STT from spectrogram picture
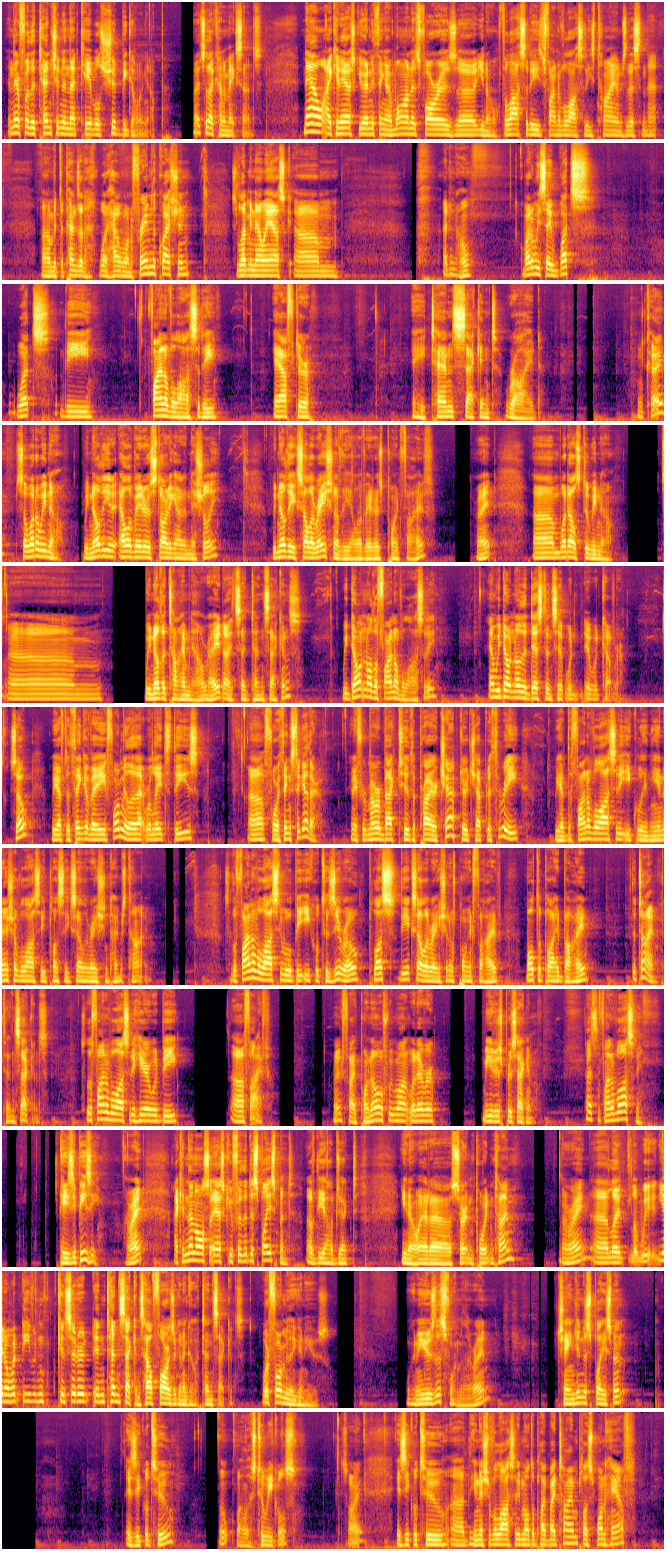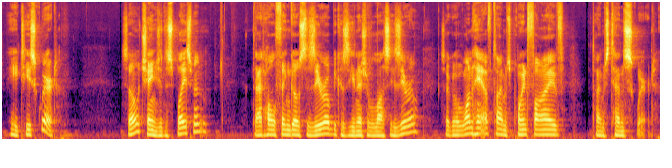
And therefore the tension in that cable should be going up, right? So that kind of makes sense. Now I can ask you anything I want as far as, uh, you know, velocities, final velocities, times, this and that. Um, it depends on what how I want to frame the question. So let me now ask, um, I don't know, why don't we say what's what's the final velocity after a 10 second ride? Okay, so what do we know? We know the elevator is starting out initially. We know the acceleration of the elevator is 0.5, right? Um, what else do we know? Um, we know the time now, right? I said 10 seconds. We don't know the final velocity, and we don't know the distance it would it would cover. So we have to think of a formula that relates these uh, four things together. And if you remember back to the prior chapter, chapter 3, we have the final velocity equaling the initial velocity plus the acceleration times time. So the final velocity will be equal to 0 plus the acceleration of 0.5 multiplied by the time, 10 seconds. So the final velocity here would be uh, 5, right? 5.0 if we want, whatever, meters per second. That's the final velocity. Easy peasy, all right? I can then also ask you for the displacement of the object, you know, at a certain point in time. All right, uh, like we, you know, what even consider it in 10 seconds. How far is it going to go? 10 seconds. What formula are you going to use? We're going to use this formula, right? Change in displacement is equal to, oh, well, there's two equals. Sorry, is equal to uh, the initial velocity multiplied by time plus 1 half at squared. So change in displacement. That whole thing goes to 0 because the initial velocity is 0. So go 1 half times 0.5 times 10 squared.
